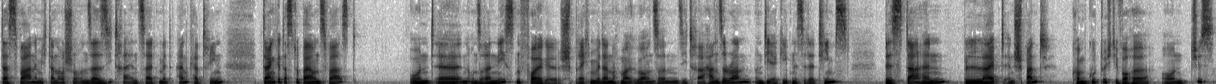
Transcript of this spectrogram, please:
Das war nämlich dann auch schon unser Sitra Insight mit Ann-Kathrin. Danke, dass du bei uns warst. Und äh, in unserer nächsten Folge sprechen wir dann nochmal über unseren Sitra Hanse Run und die Ergebnisse der Teams. Bis dahin bleibt entspannt, kommt gut durch die Woche und tschüss.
